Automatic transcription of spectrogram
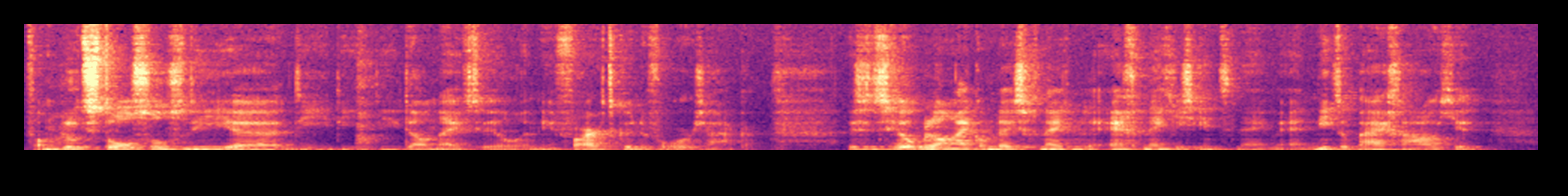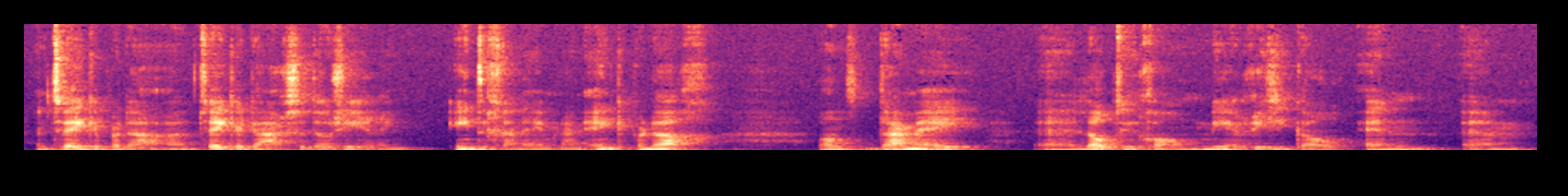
van bloedstolsels die, die, die, die dan eventueel een infarct kunnen veroorzaken. Dus het is heel belangrijk om deze geneesmiddelen echt netjes in te nemen en niet op eigen houtje een twee keer, per da twee keer daagse dosering in te gaan nemen naar een één keer per dag want daarmee loopt u gewoon meer risico. En um,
